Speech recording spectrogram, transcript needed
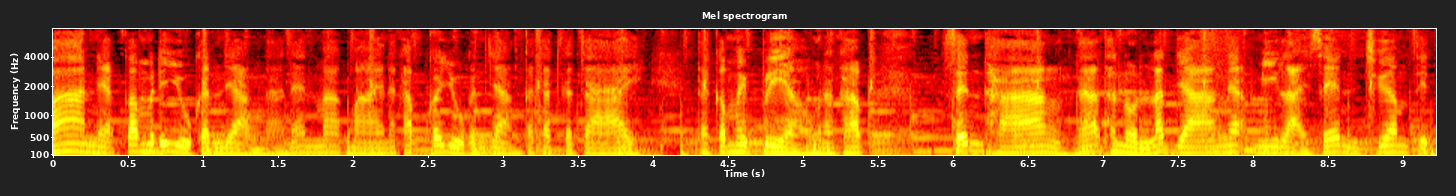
บ้านเนี่ยก็ไม่ได้อยู่กันอย่างหนาแน่นมากมายนะครับ ก็อยู่กันอย่างกระจัดกระจาย แต่ก็ไม่เปลี่ยวนะครับ เส้นทางนะถนนลาดยางเนี่ยมีหลายเส้นเชื่อมติด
